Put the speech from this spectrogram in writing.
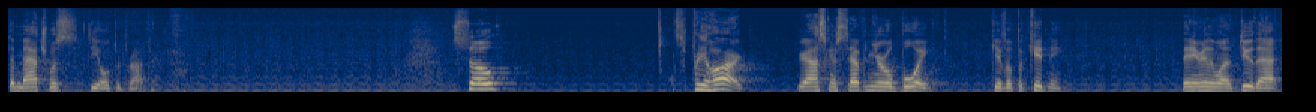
The match was the older brother. So, pretty hard. You're asking a seven year old boy give up a kidney. They didn't really want to do that.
